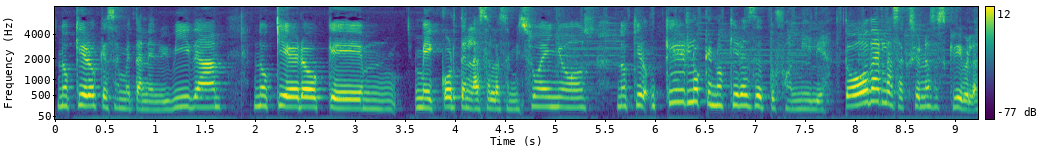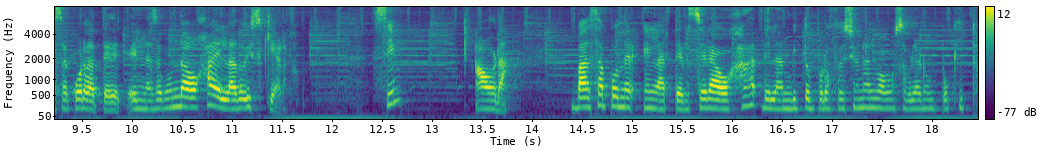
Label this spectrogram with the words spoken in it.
No quiero que se metan en mi vida, no quiero que mm, me corten las alas de mis sueños, no quiero... ¿Qué es lo que no quieres de tu familia? Todas las acciones escríbelas, acuérdate, en la segunda hoja, el lado izquierdo. ¿Sí? Ahora, vas a poner en la tercera hoja del ámbito profesional, vamos a hablar un poquito.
